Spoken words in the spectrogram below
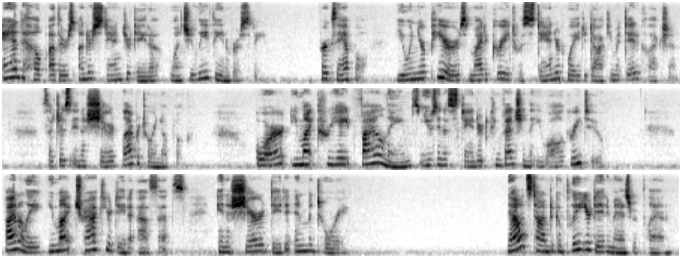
and to help others understand your data once you leave the university. For example, you and your peers might agree to a standard way to document data collection, such as in a shared laboratory notebook. Or you might create file names using a standard convention that you all agree to. Finally, you might track your data assets in a shared data inventory. Now it's time to complete your data management plan.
